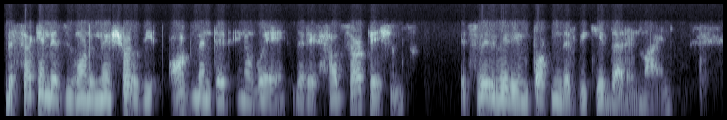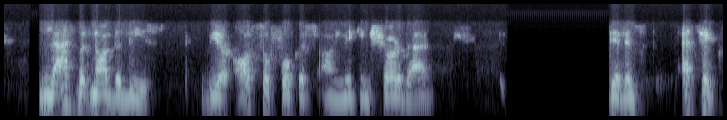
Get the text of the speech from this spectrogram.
the second is we want to make sure we augment it in a way that it helps our patients. It's very, very important that we keep that in mind. Last but not the least, we are also focused on making sure that there is ethics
